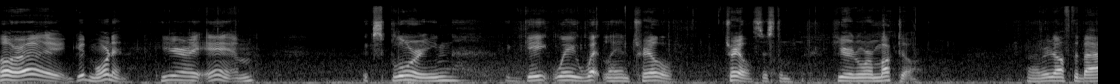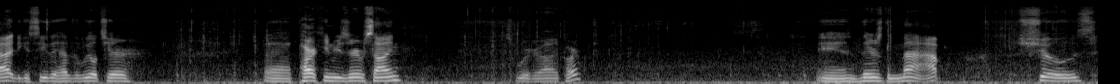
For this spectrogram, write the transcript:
All right, good morning. Here I am exploring the Gateway Wetland Trail trail system here in Oromocto. Uh, right off the bat, you can see they have the wheelchair uh, parking reserve sign. That's where I parked. And there's the map. Shows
